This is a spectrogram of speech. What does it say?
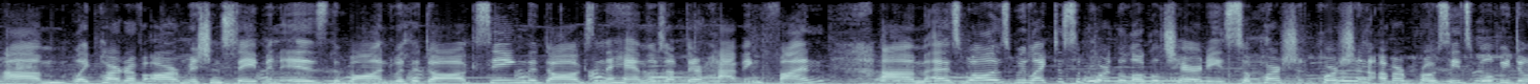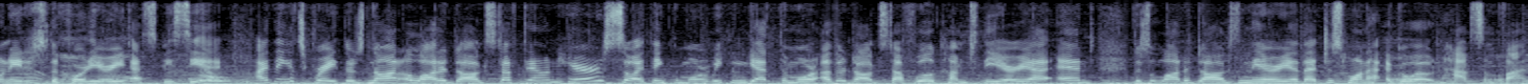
Um, like part of our mission statement is the bond with the dog, seeing the dogs and the handlers up there having fun, um, as well as we like to support the local charities. So portion, portion of our proceeds will be donated to the Fort Erie SPCA. I think it's great. There's not a lot of dog stuff down here, so I think the more we can get, the more other dog stuff will come to the area. And there's a lot of dogs in the area that just want to go out and have some fun.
